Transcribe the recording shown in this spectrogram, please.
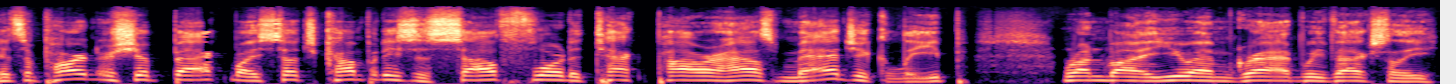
It's a partnership backed by such companies as South Florida tech powerhouse Magic Leap, run by a UM grad. We've actually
